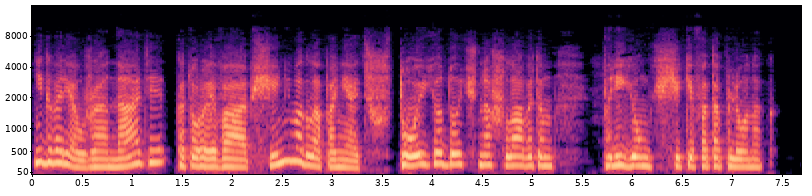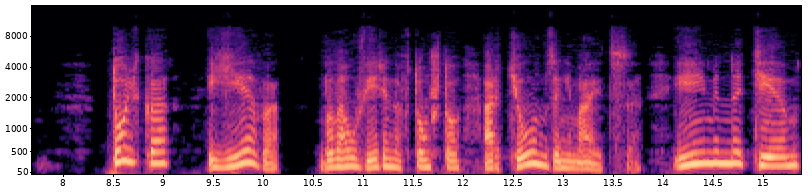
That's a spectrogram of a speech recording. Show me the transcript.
не говоря уже о Наде, которая вообще не могла понять, что ее дочь нашла в этом приемщике фотопленок. Только Ева была уверена в том, что Артем занимается именно тем,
